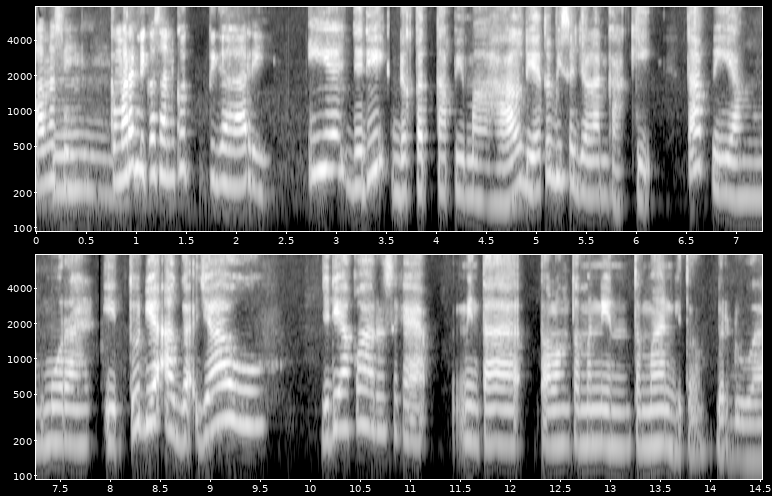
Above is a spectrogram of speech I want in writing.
lama sih Hmm. kemarin di kosanku tiga hari Iya, jadi deket tapi mahal, dia tuh bisa jalan kaki. Tapi yang murah itu dia agak jauh. Jadi aku harus kayak minta tolong temenin teman gitu, berdua.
